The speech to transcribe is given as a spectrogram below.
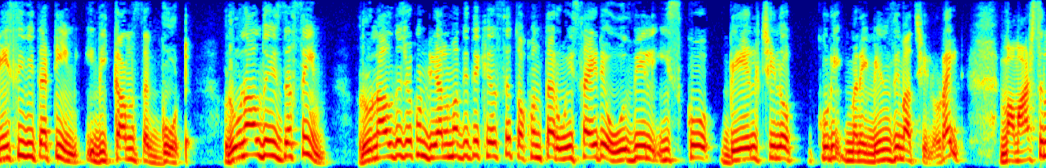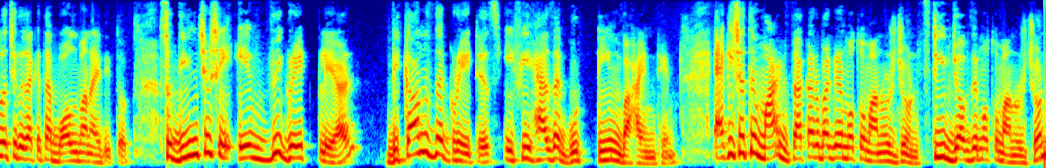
Messi with a team he becomes the GOAT Ronaldo is the same Ronaldo যখন রিয়াল মাদ্রিদে খেলছে, তখন তার ওই সাইডে ওজিল, ইসকো, বেল ছিল কুড়ি মানে বেনজিমা ছিল রাইট মার্সেলো ছিল যাকে তার বল বানাই দিত। সো দিন শেষে every great player becomes the greatest if he has a good team behind him. একই সাথে মার্ক জাকারবার্গের মতো মানুষজন, স্টিভ জবসের মতো মানুষজন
